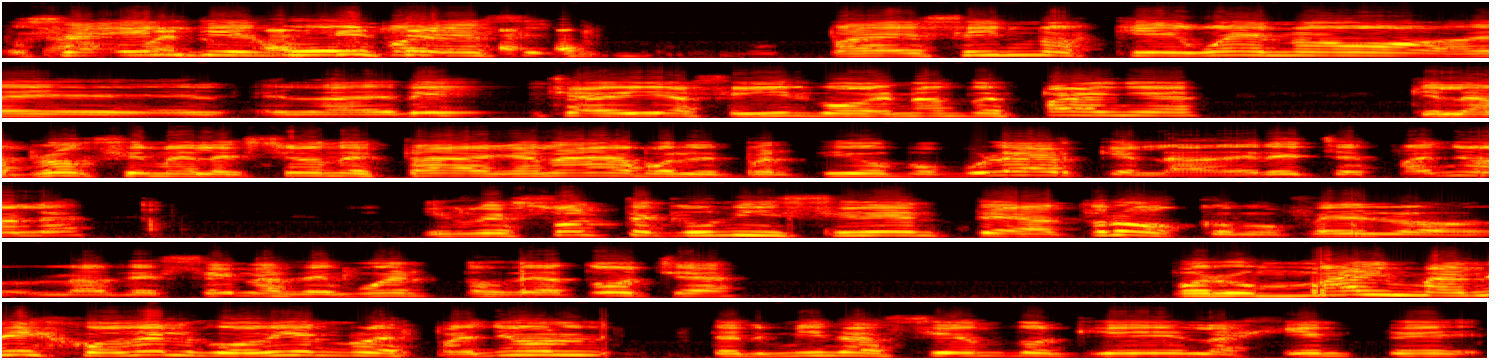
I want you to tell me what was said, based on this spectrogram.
O sea, él llegó para, decirnos que, bueno, eh, la derecha debía seguir gobernando España, que la próxima elección estaba ganada por el Partido Popular, que es la derecha española, y resulta que un incidente atroz, como fue las decenas de muertos de Atocha, por un mal manejo del gobierno español, termina haciendo que la gente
